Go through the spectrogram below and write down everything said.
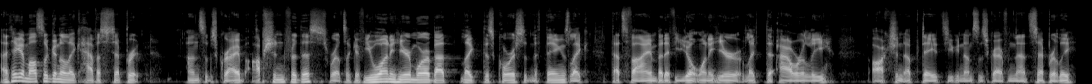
I think I'm also going to like have a separate unsubscribe option for this where it's like if you want to hear more about like this course and the things like that's fine but if you don't want to hear like the hourly auction updates you can unsubscribe from that separately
